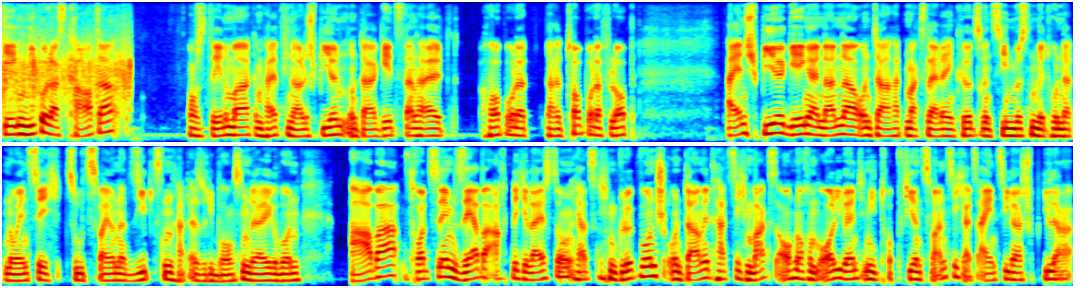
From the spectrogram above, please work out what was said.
gegen Nicolas Carter aus Dänemark im Halbfinale spielen und da geht es dann halt Hop oder äh, Top oder Flop. ein Spiel gegeneinander und da hat Max leider den kürzeren ziehen müssen mit 190 zu 217, hat also die Bronzemedaille gewonnen. Aber trotzdem sehr beachtliche Leistung. Herzlichen Glückwunsch. Und damit hat sich Max auch noch im All-Event in die Top 24 als einziger Spieler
